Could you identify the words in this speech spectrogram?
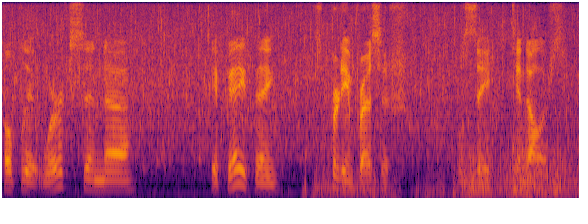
Hopefully it works. And uh, if anything, it's pretty impressive. We'll see. $10.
